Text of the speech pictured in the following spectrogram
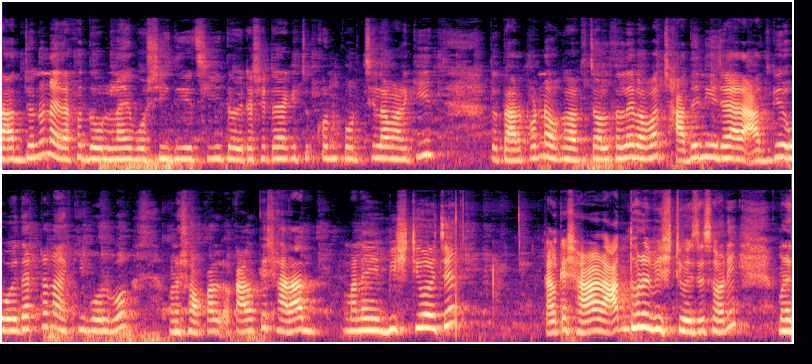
তার জন্য না, দেখো দোলনায় বসিয়ে দিয়েছি, তো এটা সেটা কিছুক্ষণ করছিলাম আর কি। তো তারপর না, ওকে ভাবছি, চল তাহলে বাবা ছাদে নিয়ে যায় আর আজকের ওয়েদারটা না, কি বলব মানে সকাল, কালকে সারা মানে বৃষ্টি হয়েছে কালকে সারা রাত ধরে বৃষ্টি হয়েছে সরি মানে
